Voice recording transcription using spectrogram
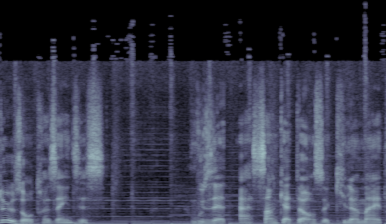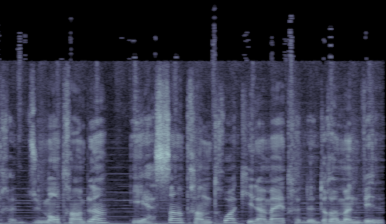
deux autres indices. Vous êtes à 114 km du Mont-Tremblant et à 133 km de Drummondville.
